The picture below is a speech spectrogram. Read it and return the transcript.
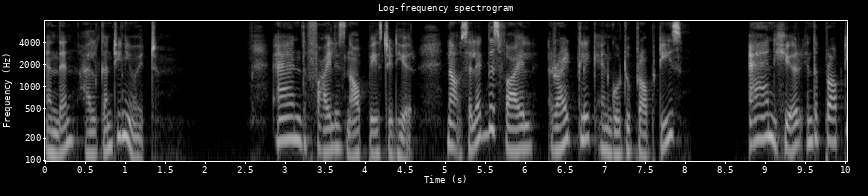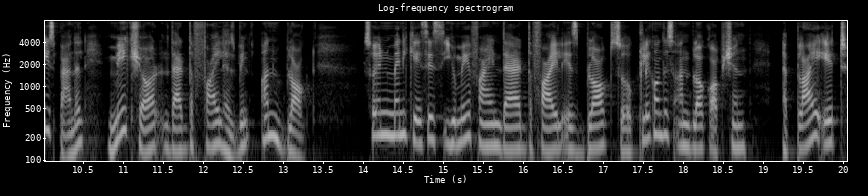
and then I'll continue it and the file is now pasted here. Now select this file, right click and go to properties. And here in the properties panel, make sure that the file has been unblocked. So in many cases, you may find that the file is blocked. So click on this unblock option, apply it.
